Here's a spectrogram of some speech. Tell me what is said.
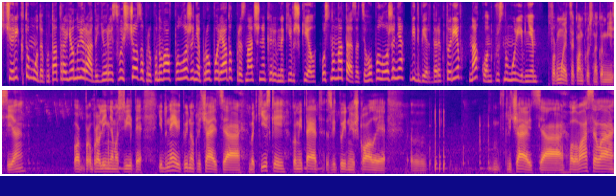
Ще рік тому депутат районної ради Юрій Свищо запропонував положення про порядок призначення керівників шкіл. Основна теза цього положення відбір директорів на конкурсному рівні. Формується конкурсна комісія управлінням освіти, і до неї відповідно включається батьківський комітет з відповідної школи, е, включаються голова села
